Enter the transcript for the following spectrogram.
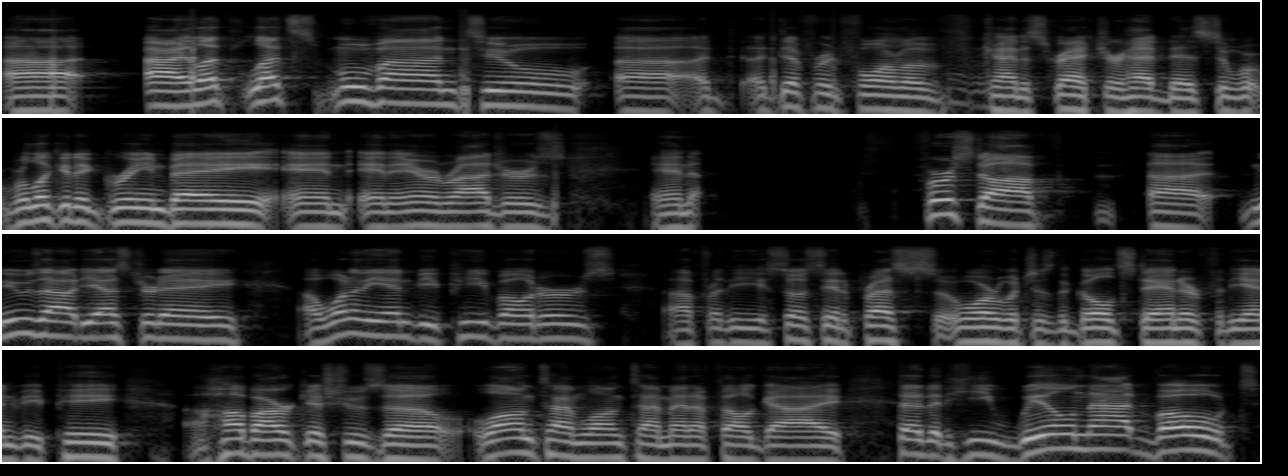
Uh, all right, let let's move on to uh, a, a, different form of kind of scratch your headness. And we're, we're looking at Green Bay and and Aaron Rodgers. And first off, uh, news out yesterday. Uh, one of the MVP voters uh, for the Associated Press Award, which is the gold standard for the MVP, uh, Hub Arkush, who's a longtime, longtime NFL guy, said that he will not vote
